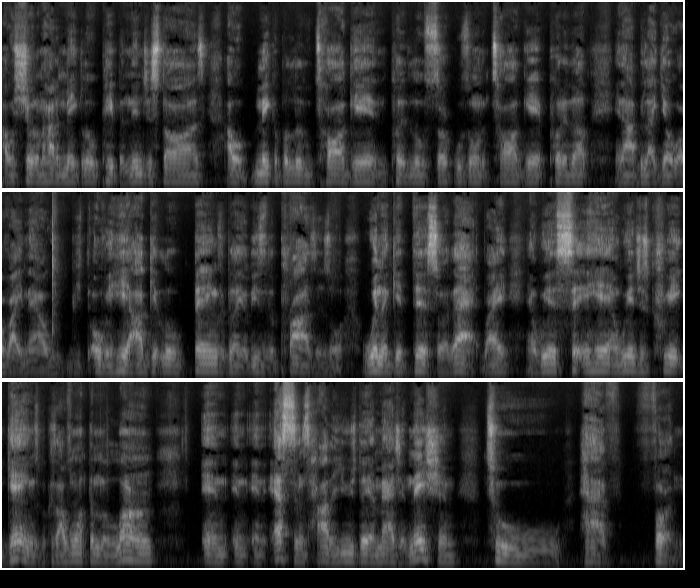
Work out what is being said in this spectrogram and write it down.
I would show them how to make little paper ninja stars. I would make up a little target and put little circles on the target, put it up, and I'd be like, yo, all right, now over here, I'll get little things and be like, yo, these are the prizes, or winner get this or that, right? And we're sitting here and we're just create games because I want them to learn in in in essence how to use their imagination to have fun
